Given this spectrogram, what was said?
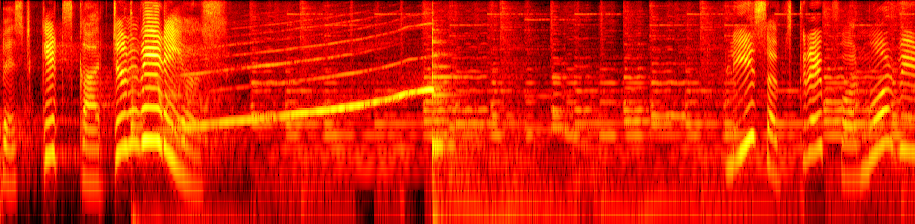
best kids cartoon videos. Please subscribe for more videos.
